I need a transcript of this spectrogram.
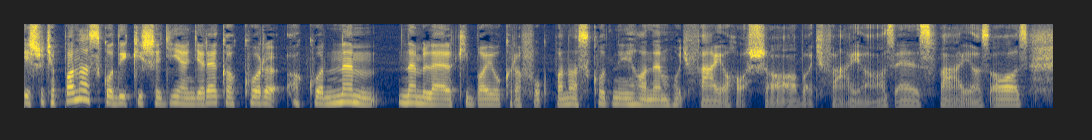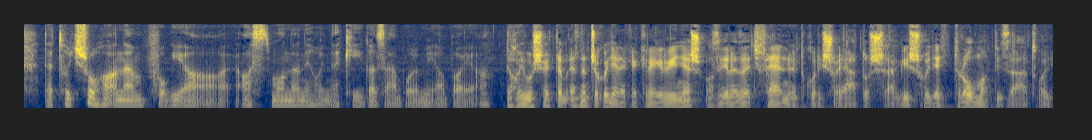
és hogyha panaszkodik is egy ilyen gyerek, akkor, akkor nem, nem lelki bajokra fog panaszkodni, hanem hogy fáj a hasa, vagy fáj az ez, fáj az az. Tehát, hogy soha nem fogja azt mondani, hogy neki igazából mi a baja. De ha jól sejtem, ez nem csak a gyerekekre érvényes, azért ez egy felnőttkori sajátosság is, hogy egy traumatizált vagy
